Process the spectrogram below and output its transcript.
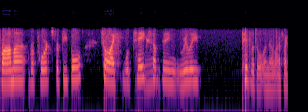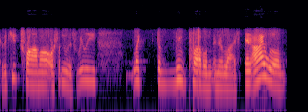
trauma reports for people. So like, we'll take Mhm. something really pivotal in their life, like an acute trauma or something that's really like the root problem in their life, and I will.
